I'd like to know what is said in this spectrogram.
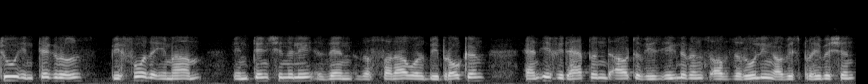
two integrals before the imam intentionally, then the salah will be broken. And if it happened out of his ignorance of the ruling of his prohibition,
